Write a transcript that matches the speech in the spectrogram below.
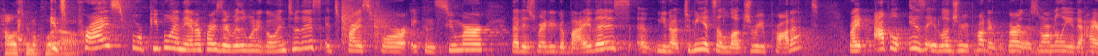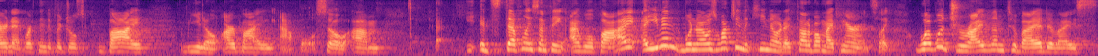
how it's going to play it's out? It's priced for people in the enterprise that really want to go into this. It's priced for a consumer that is ready to buy this. Uh, you know, to me, it's a luxury product right? Apple is a luxury product regardless. Normally, the higher net worth individuals buy, you know, are buying Apple. So um, it's definitely something I will buy. I even when I was watching the keynote, I thought about my parents. Like, what would drive them to buy a device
